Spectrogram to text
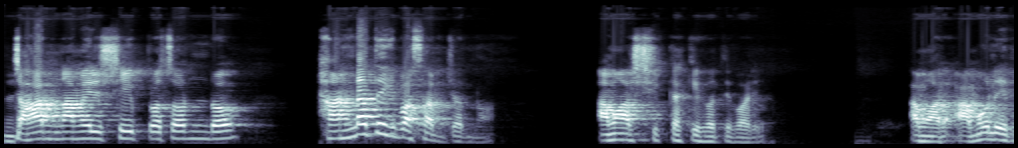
জাহান নামের সেই প্রচণ্ড ঠান্ডা থেকে বাঁচার জন্য আমার শিক্ষা কি হতে পারে আমার আমলের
